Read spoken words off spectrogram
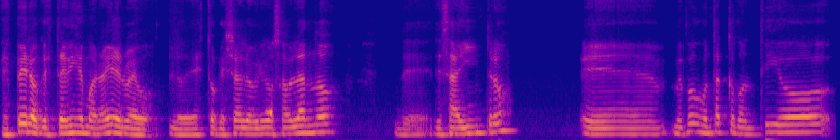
espero que estés bien. Bueno, ahí de nuevo, lo de esto que ya lo venimos hablando, de, esa intro. Eh, me pongo en contacto contigo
